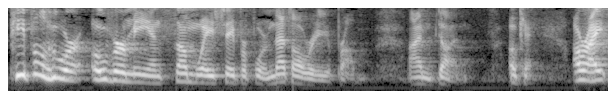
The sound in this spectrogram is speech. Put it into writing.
people who are over me in some way, shape, or form. That's already a problem. I'm done. Okay. All right.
